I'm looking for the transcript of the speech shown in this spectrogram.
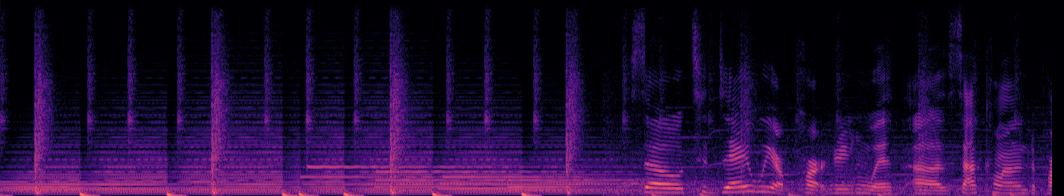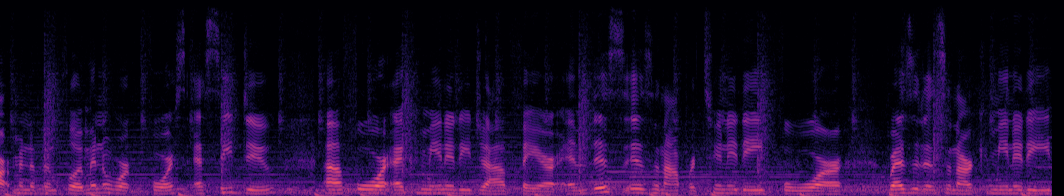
you So today we are partnering with uh, South Carolina Department of Employment and Workforce, SC DEW, uh, for a community job fair. And this is an opportunity for residents in our community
